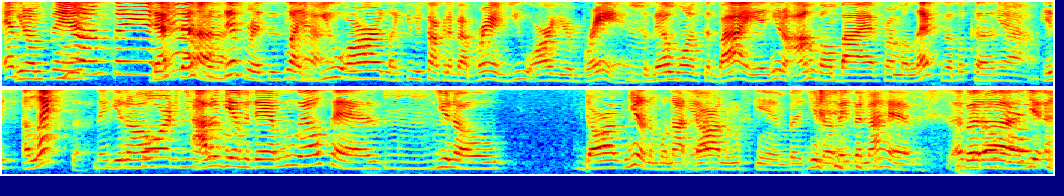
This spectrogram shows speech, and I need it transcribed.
and you know what I'm saying? You know what I'm saying? That's that's the difference. It's like Yeah. you are like you were talking about brand. You are your brand, so they'll mm-hmm. want to buy it. You know, I'm gonna buy it from Alexa because Yeah. it's Alexa. They you know, you know, I don't give a damn who else has. Mm-hmm. You know. Darling, you know, well, not Yeah. darling skin, but you know, they better not have. but uh, yeah,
